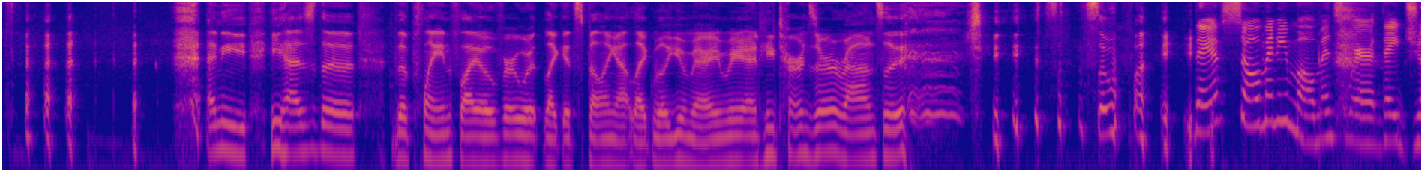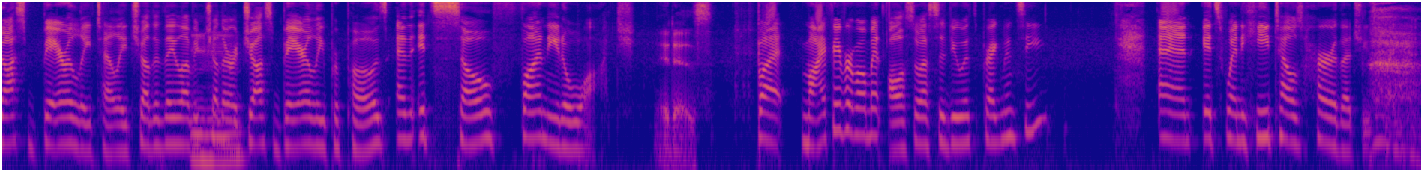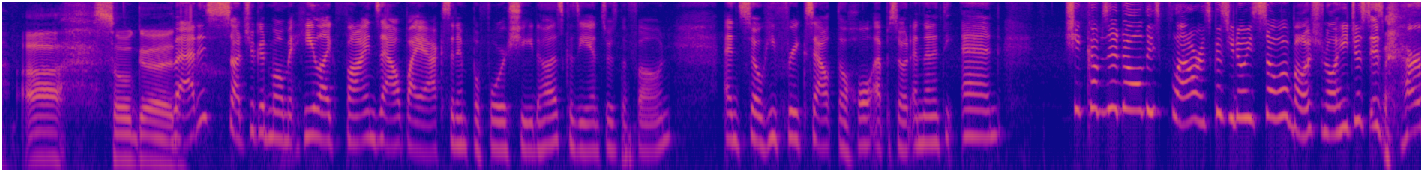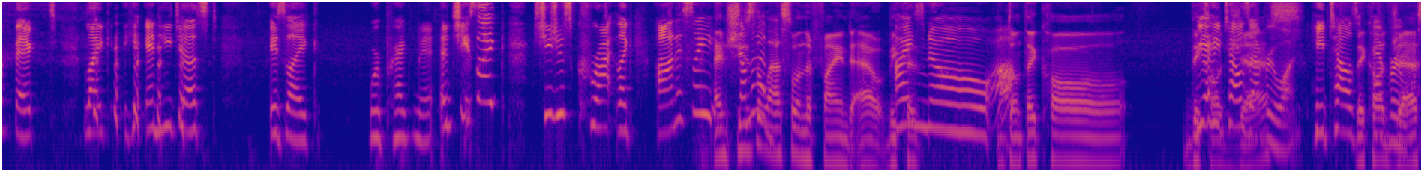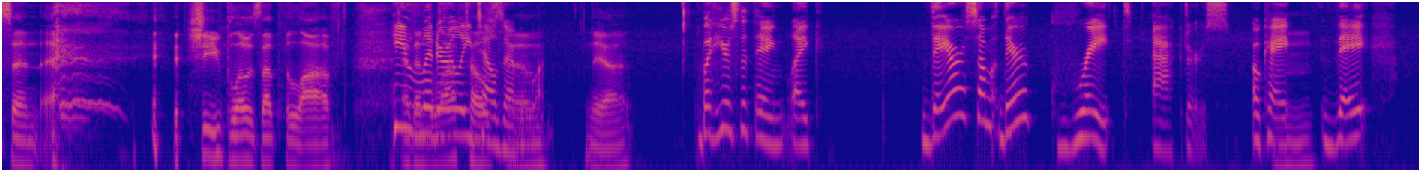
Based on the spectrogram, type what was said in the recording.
and he he has the the plane fly over with like it's spelling out like will you marry me and he turns her around so she's so funny They have so many moments where they just barely tell each other they love each other or mm-hmm. just barely propose. And it's so funny to watch. it is But my favorite moment also has to do with pregnancy. And it's when he tells her that she's pregnant. Ah, so good That is such a good moment. He like finds out by accident before she does because he answers the phone. And so he freaks out the whole episode. And then at the end, she comes into all these flowers because you know he's so emotional. He just is perfect. like, he, and he just is like, "We're pregnant," and she's like, she just cried. Like, honestly, and she's of the last one to find out because I know. Don't they call they yeah, he tells Jess? everyone. He tells everyone. they call everyone. Jess and she blows up the loft He the loft literally tells everyone. yeah But here's the thing, like they are some they're great actors. Okay? Mm-hmm. They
